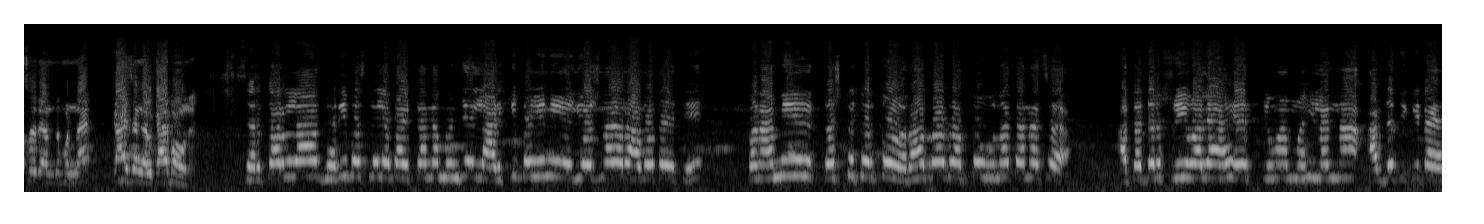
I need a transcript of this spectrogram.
असं त्यांचं म्हणणं आहे. काय सांगाल काय भावना आहे? सरकारला घरी बसलेल्या बायकांना म्हणजे लाडकी बहीण योजना राबवता येते. पण आम्ही कष्ट करतो राब राब राबतो उन्हातानाचं. आता तर फ्रीवाल्या आहेत किंवा महिलांना अर्ध तिकीट आहे.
